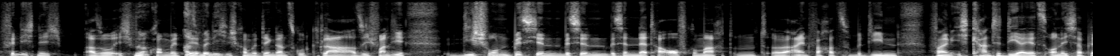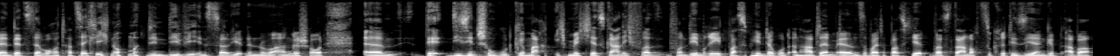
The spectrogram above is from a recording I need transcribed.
Finde ich nicht. Also ich ne? komme mit, also dem, wenn ich, ich komme mit denen ganz gut klar. Also ich fand die, die schon ein bisschen, bisschen, bisschen netter aufgemacht und äh, einfacher zu bedienen. Vor allem, ich kannte die ja jetzt auch nicht. Ich habe letzte Woche tatsächlich noch mal den Divi installiert und mal angeschaut. Ähm, der, die sind schon gut gemacht. Ich möchte jetzt gar nicht von dem reden, was im Hintergrund an HTML und so weiter passiert, was da noch zu kritisieren gibt, aber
